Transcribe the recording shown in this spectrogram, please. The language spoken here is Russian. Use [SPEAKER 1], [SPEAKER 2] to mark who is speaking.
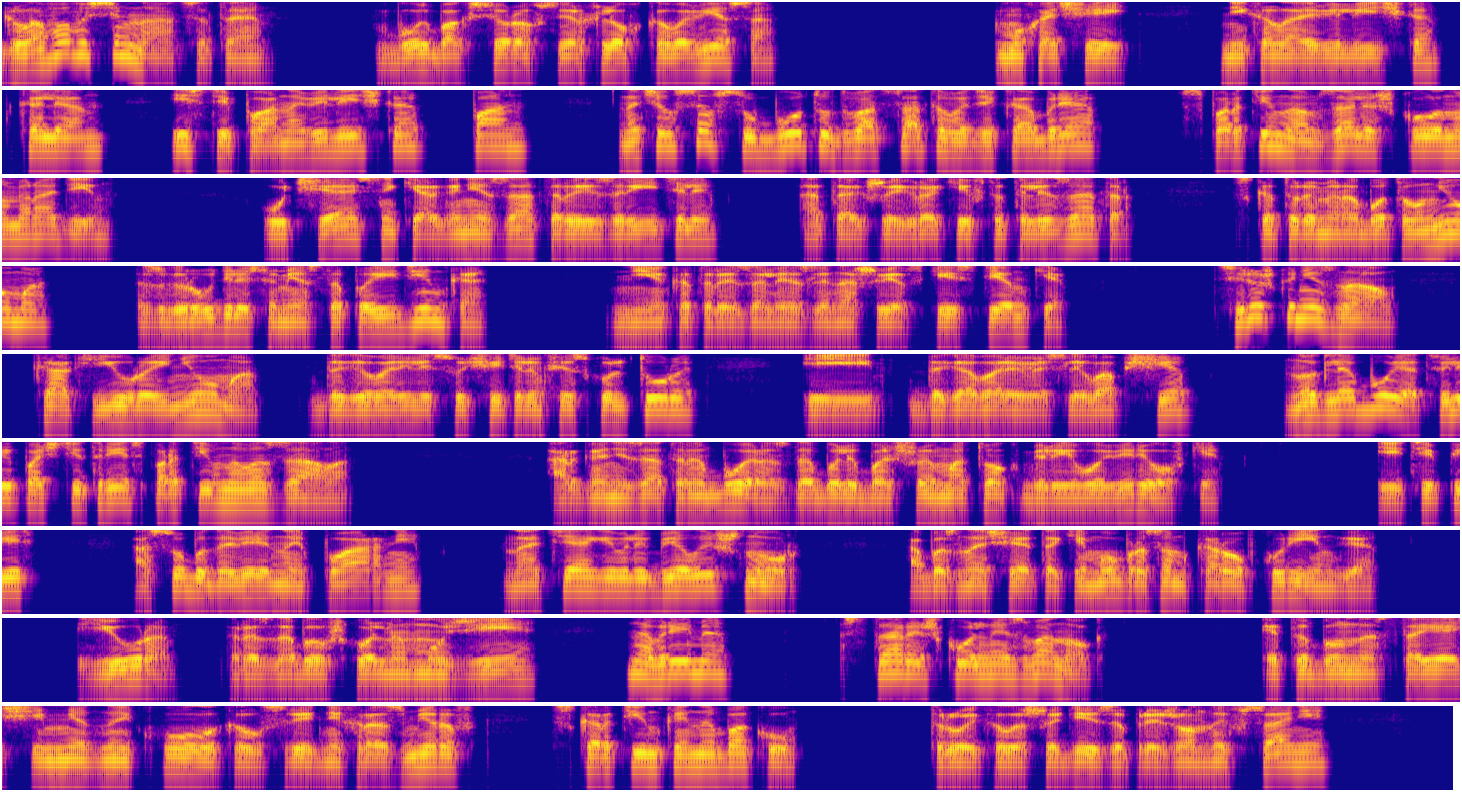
[SPEAKER 1] Глава 18. Бой боксеров сверхлегкого веса. Мухачей Николая Величко, Колян, и Степана Величко, Пан, начался в субботу 20 декабря в спортивном зале школы номер один. Участники, организаторы и зрители, а также игроки в тотализатор, с которыми работал Нюма, сгрудились у места поединка. Некоторые залезли на шведские стенки. Сережка не знал, как Юра и Нема договорились с учителем физкультуры и договаривались ли вообще, но для боя отвели почти треть спортивного зала. Организаторы боя раздобыли большой моток бельевой веревки. И теперь особо доверенные парни натягивали белый шнур, обозначая таким образом коробку ринга. Юра раздобыл в школьном музее на время старый школьный звонок, это был настоящий медный колокол средних размеров с картинкой на боку. Тройка лошадей, запряженных в сани,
